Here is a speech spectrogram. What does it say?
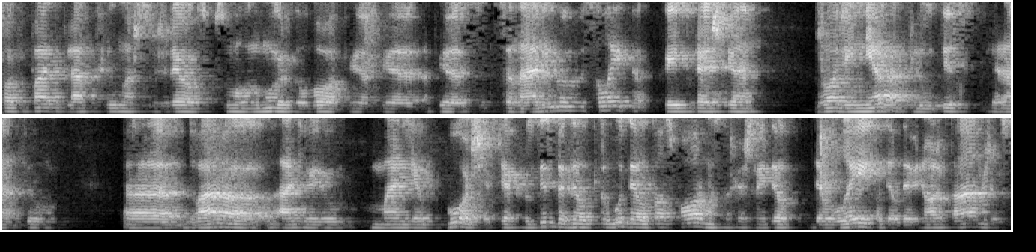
tokį patį plepą filmą aš sužiūrėjau su, su malonumu ir galvojau apie, apie, apie scenarijų visą laiką, kaip reiškia žodžiai nėra kliūtis geram filmui dvaro atveju man jie buvo šiek tiek kliūtis, bet dėl, turbūt dėl tos formos, tokia, žinai, dėl, dėl laiko, dėl XIX amžiaus.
